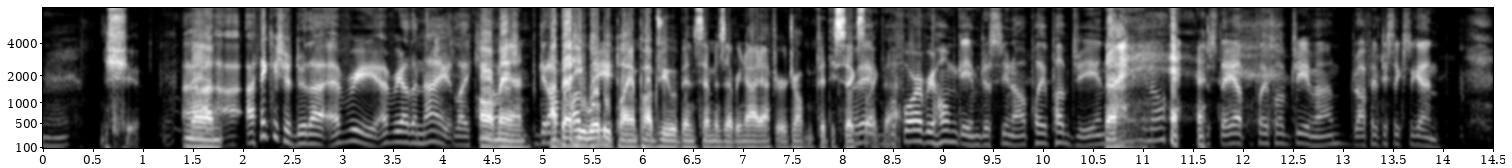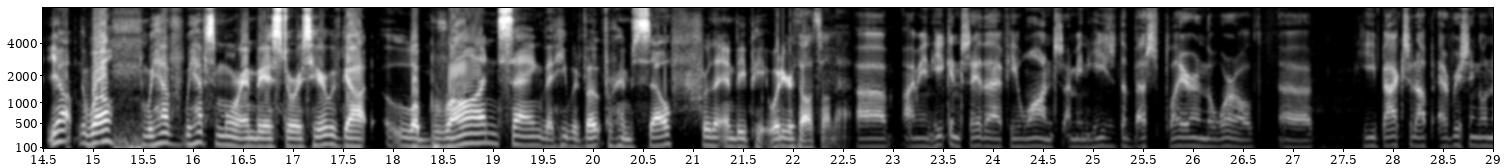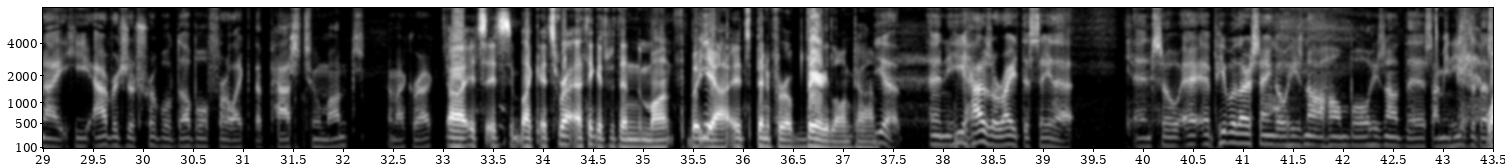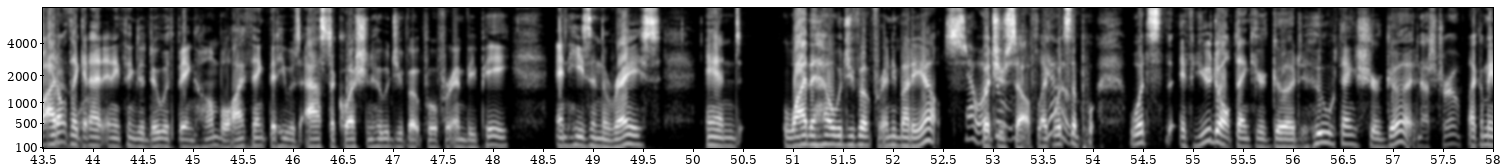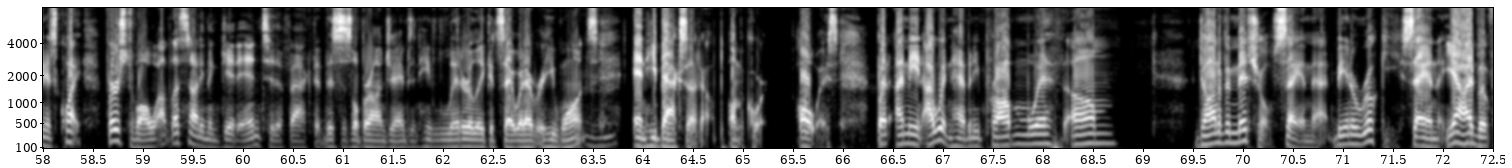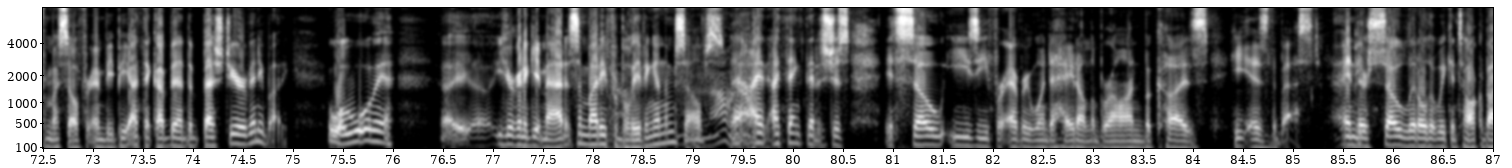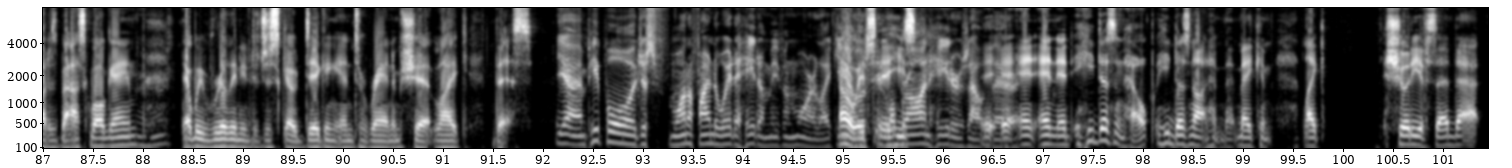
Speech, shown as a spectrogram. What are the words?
Shoot, Uh, man. I, I think he should do that every every other night. Like, oh know, man, I bet he will be playing PUBG with Ben Simmons every night after dropping 56 Hey, like that. Before every home game, just you know, play PUBG and then you know, just stay up, and play PUBG, man. Drop 56 again. Yeah, well, we have we have some more NBA stories here. We've got LeBron saying that he would vote for himself for the MVP. What are your thoughts on that? Uh, I mean, he can say that if he wants. I mean, he's the best player in the world. Uh, he backs it up every single night. He averaged a triple double for like the past two months. Am I correct? Uh, it's it's like it's right. I think it's within the month, but yeah, Yeah. it's been for a very long time. Yeah, and he has a right to say that. And so, uh, people that are saying, "Oh, he's not humble, he's not this," I mean, he's the best. Well, I don't think it had anything to do with being humble. I think that he was asked a question, "Who would you vote for for MVP?" and he's in the race, and why the hell would you vote for anybody else Yeah, but yourself? Like, what's the yeah. po- what's the, if you don't think you're good? Who thinks you're good? That's true. Like, I mean, it's quite. First of all, let's not even get into the fact that this is LeBron James and he literally could say whatever he wants, Mm-hmm. and he backs that up on the court always. But I mean, I wouldn't have any problem with um, Donovan Mitchell saying that, being a rookie, saying, "Yeah, I'd vote for myself for MVP. I think I've had the best year of anybody." Well, well, uh, you're going to get mad at somebody for believing in themselves. No, no. I, I think that it's just it's so easy for everyone to hate on LeBron because he is the best, and there's so little that we can talk about his basketball game Mm-hmm. that we really need to just go digging into random shit like this. Yeah, and people just want to find a way to hate him even more. Like, you Oh, know, it's- LeBron haters out there. And, and it, he doesn't help. He does not make him like. Should he have said that?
